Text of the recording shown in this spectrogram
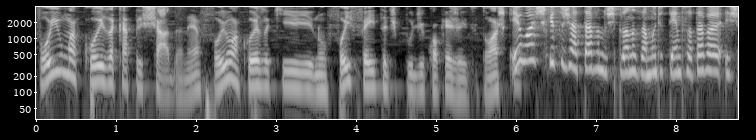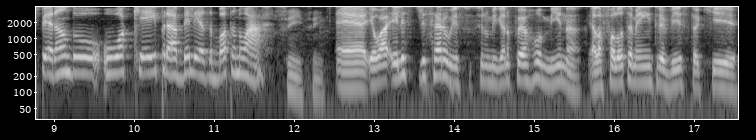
foi uma coisa caprichada, né? Foi uma coisa que não foi feita, tipo, de qualquer jeito. Então, acho que. Eu acho que isso já tava nos planos há muito tempo, só tava esperando o ok pra, beleza, bota no ar. Sim, sim. É, eu, eles disseram isso, se não me engano foi a Romina. Ela falou também em entrevista que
